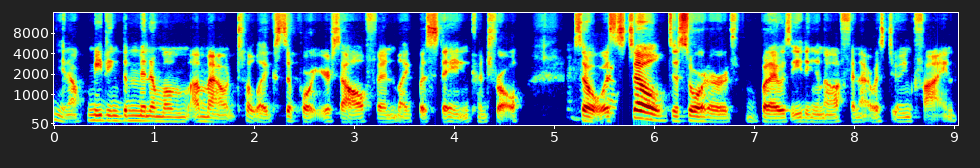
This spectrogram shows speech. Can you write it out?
you know, meeting the minimum amount to like support yourself and like, but stay in control. So it mm-hmm. was still disordered, but I was eating enough and I was doing fine.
